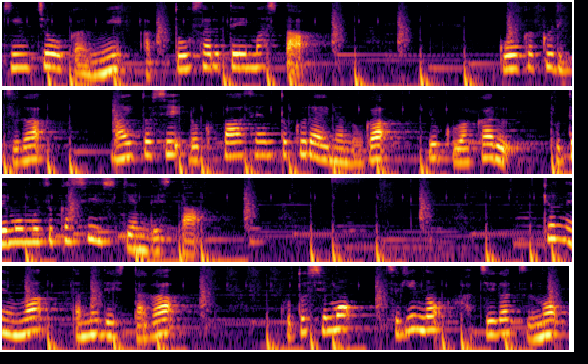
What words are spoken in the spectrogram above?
緊張感に圧倒されていました。合格率が毎年6%くらいなのがよくわかるとても難しい試験でした。去年はダメでしたが今年も次の8月の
